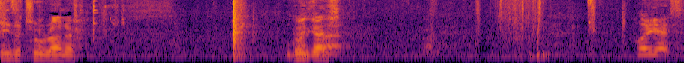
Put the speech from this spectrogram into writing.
He's a true runner. Good guys. Oh yes.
